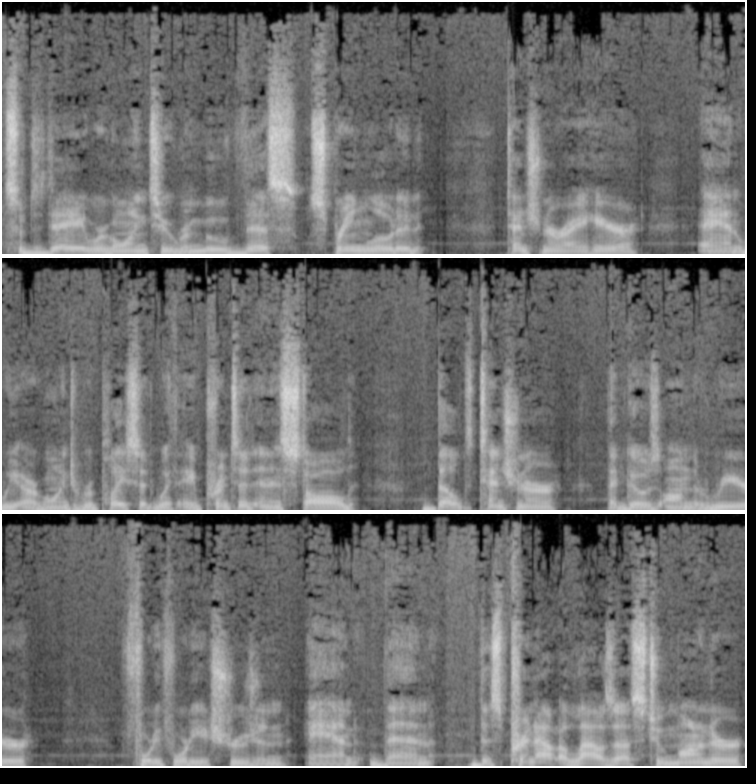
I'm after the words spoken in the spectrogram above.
So today we're going to remove this spring-loaded tensioner right here and we are going to replace it with a printed and installed belt tensioner that goes on the rear 4040 extrusion and then this printout allows us to monitor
